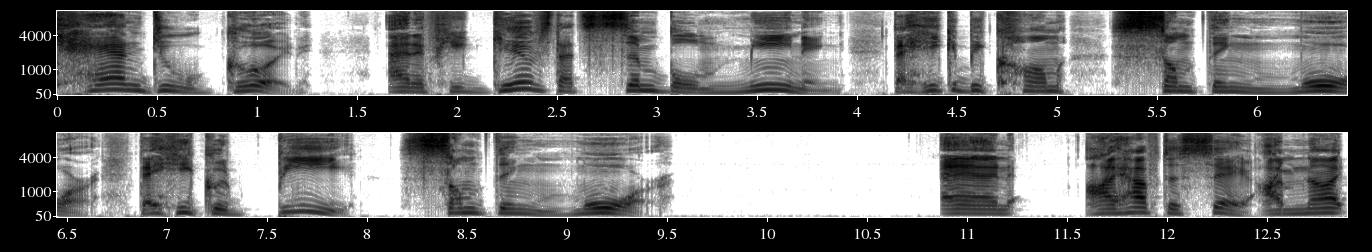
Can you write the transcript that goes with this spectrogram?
can do good. And if he gives that symbol meaning, that he could become something more, that he could be something more. And I have to say, I'm not.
